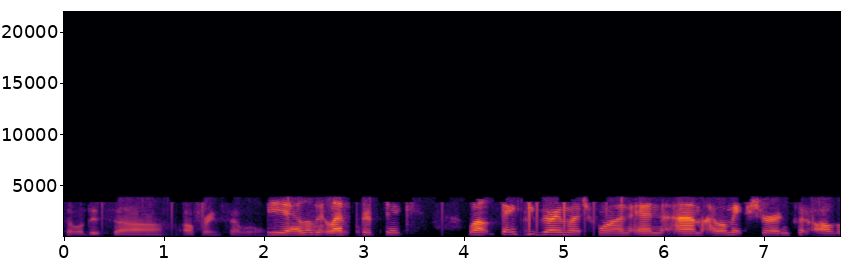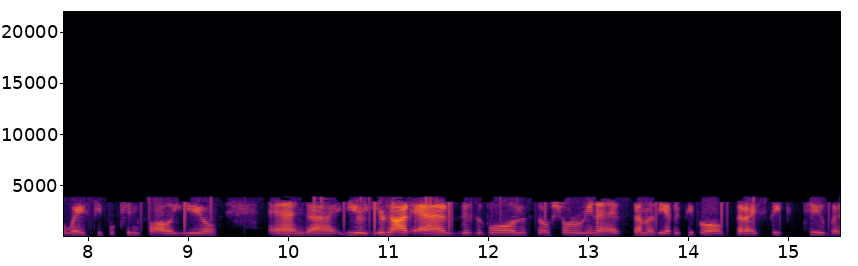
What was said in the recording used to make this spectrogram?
some of these uh, offerings that will. Yeah, a little bit less cryptic. Well, thank you very much, Juan, and um, I will make sure and put all the ways people can follow you. And uh, you, you're not as visible in the social arena as some of the other people that I speak to, but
